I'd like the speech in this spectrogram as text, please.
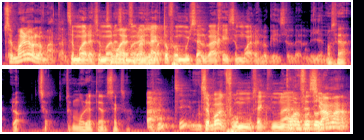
¿se muere o lo matan? Se muere, se muere, se muere. muere, se muere, El se acto fue muy salvaje y se muere, es lo que dice la leyenda. O sea, lo- se, se murió teniendo sexo. Ajá, sí. Supongo que fue como sex- una Como en. Futurama.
